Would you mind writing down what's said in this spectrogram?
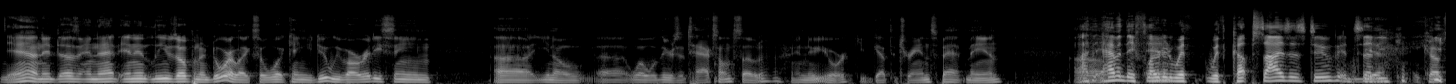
Yeah, and it does, and that and it leaves open a door. Like, so what can you do? We've already seen, uh, you know, uh, well, there's a tax on soda in New York. You've got the trans fat ban. I th- Uh, haven't they flirted with with cup sizes too? And said Yeah, you, can't, cup you can't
